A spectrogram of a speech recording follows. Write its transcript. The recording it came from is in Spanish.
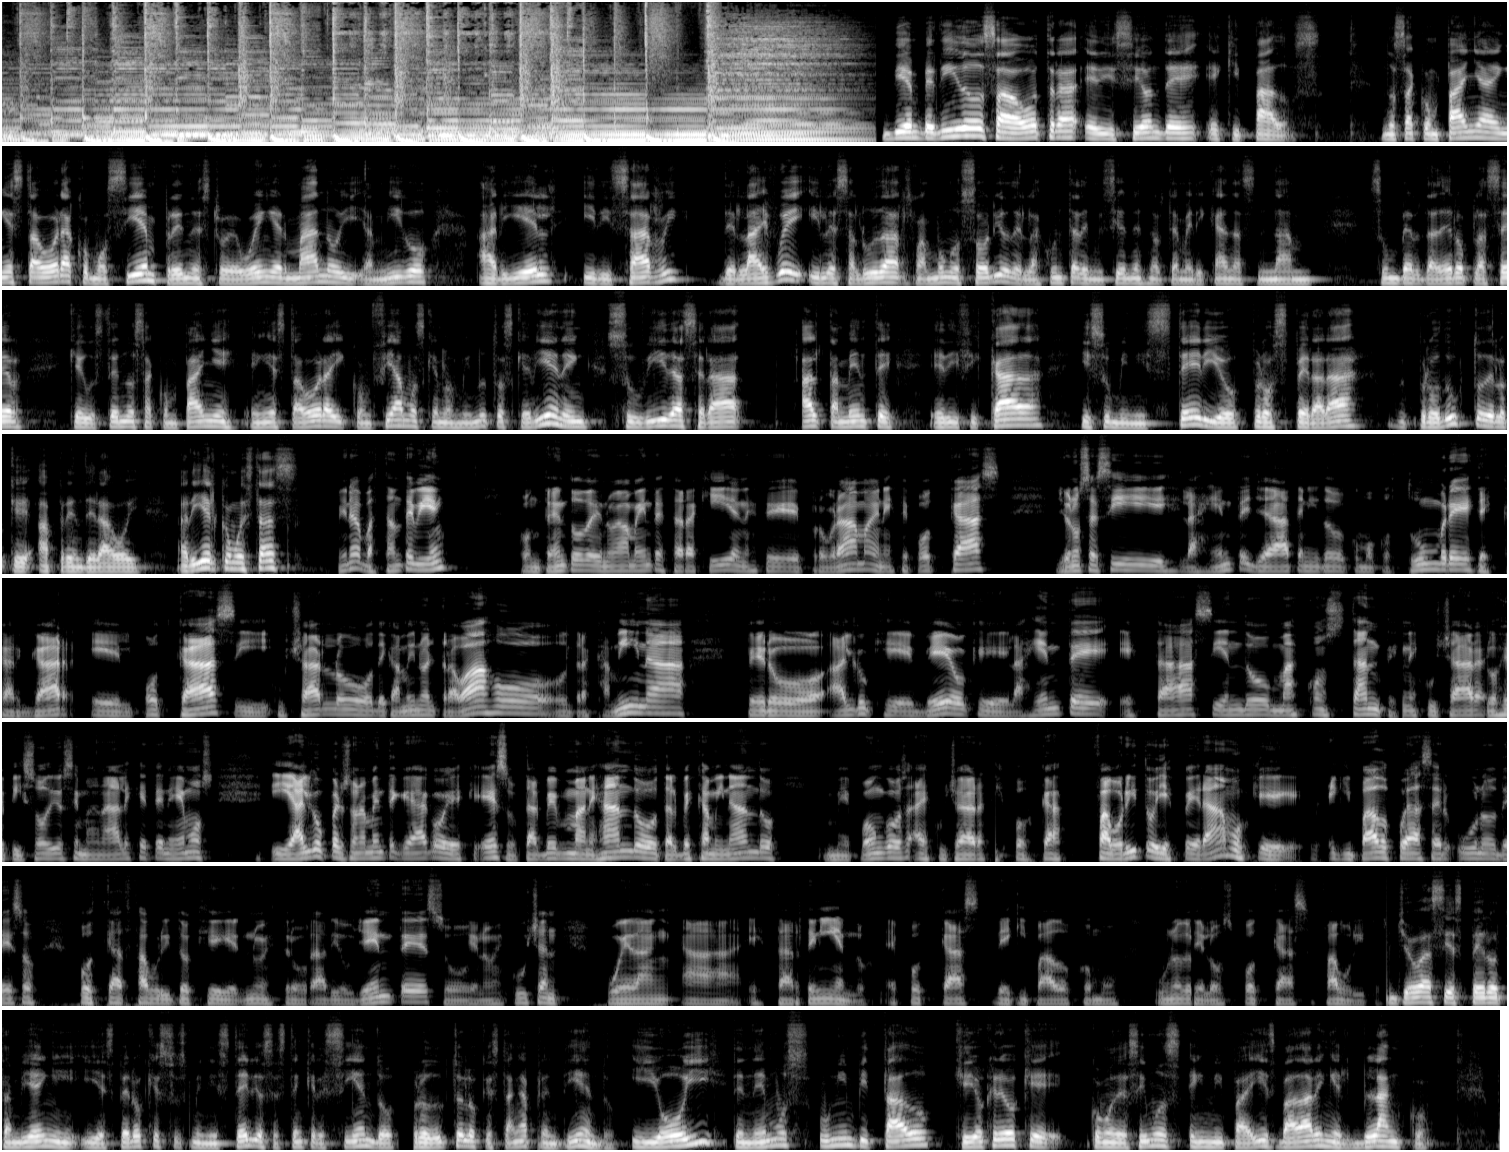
Bienvenidos a otra edición de Equipados. Nos acompaña en esta hora, como siempre, nuestro buen hermano y amigo Ariel Irizarri de Lifeway y le saluda Ramón Osorio de la Junta de Misiones Norteamericanas NAM. Es un verdadero placer que usted nos acompañe en esta hora y confiamos que en los minutos que vienen su vida será altamente edificada y su ministerio prosperará producto de lo que aprenderá hoy. Ariel, ¿cómo estás? Mira, bastante bien. Contento de nuevamente estar aquí en este programa, en este podcast. Yo no sé si la gente ya ha tenido como costumbre descargar el podcast y escucharlo de camino al trabajo mientras camina, pero algo que veo que la gente está siendo más constante en escuchar los episodios semanales que tenemos y algo personalmente que hago es que eso, tal vez manejando o tal vez caminando, me pongo a escuchar mis podcasts favorito y esperamos que Equipados pueda ser uno de esos podcasts favoritos que nuestros radio oyentes o que nos escuchan puedan ah, estar teniendo. El podcast de Equipados como uno de los podcasts favoritos. Yo así espero también y, y, espero que sus ministerios estén creciendo producto de lo que están aprendiendo. Y hoy tenemos un invitado que yo creo que, como decimos en mi país, va a dar en el blanco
